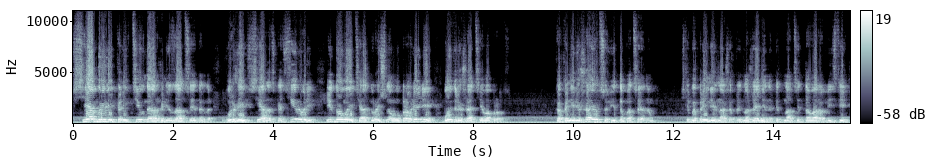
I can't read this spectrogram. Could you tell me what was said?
Все были коллективные организации далее. Вы же их все раскассировали и думаете, от ручного управления будет решать все вопросы. Как они решаются, видно по ценам. Если бы приняли наше предложение на 15 товаров ввести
